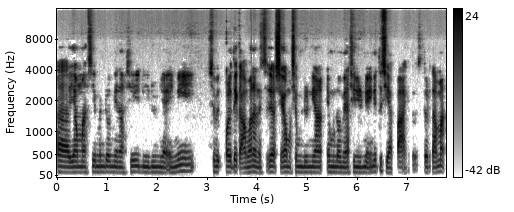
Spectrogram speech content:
eh, yang masih mendominasi di dunia ini politik keamanan ya, yang masih mendunia yang mendominasi di dunia ini tuh siapa gitu. Terutama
